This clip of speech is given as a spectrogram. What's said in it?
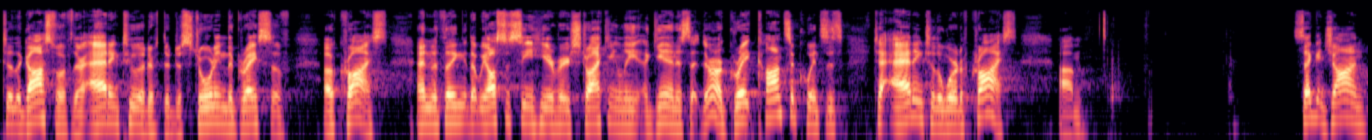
to the gospel, if they're adding to it, if they're distorting the grace of, of Christ. And the thing that we also see here very strikingly again is that there are great consequences to adding to the word of Christ. Um, 2 John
